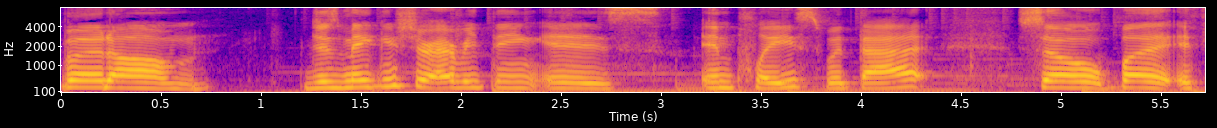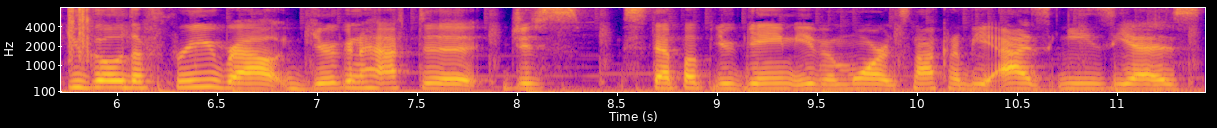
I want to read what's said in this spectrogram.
But um just making sure everything is in place with that. So but if you go the free route you're gonna have to just step up your game even more. It's not gonna be as easy as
